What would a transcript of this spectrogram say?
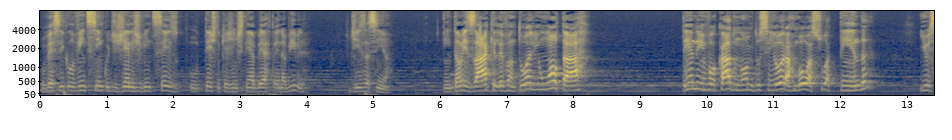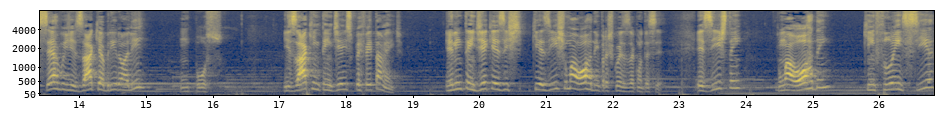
O versículo 25 de Gênesis 26, o texto que a gente tem aberto aí na Bíblia, diz assim: ó, Então Isaac levantou ali um altar, tendo invocado o nome do Senhor, armou a sua tenda, e os servos de Isaac abriram ali um poço. Isaac entendia isso perfeitamente. Ele entendia que existe, que existe uma ordem para as coisas acontecer. Existem uma ordem que influencia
